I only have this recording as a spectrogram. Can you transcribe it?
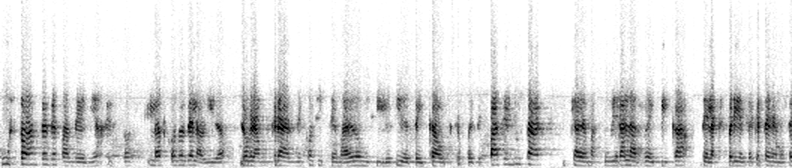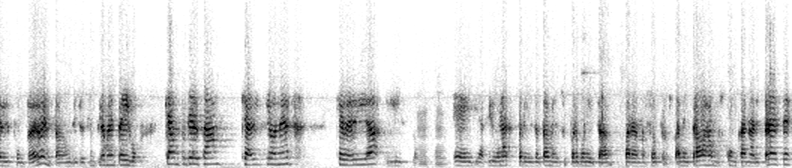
justo antes de pandemia, esto las cosas de la vida, logramos crear un ecosistema de domicilios y de takeout que fuese fácil de usar y que además tuviera la réplica de la experiencia que tenemos en el punto de venta, donde yo simplemente digo, ¿qué hamburguesa? ¿Qué adiciones? ¿Qué bebida? Y listo. Eh, y ha sido una experiencia también súper bonita para nosotros. También trabajamos con Canal 13.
